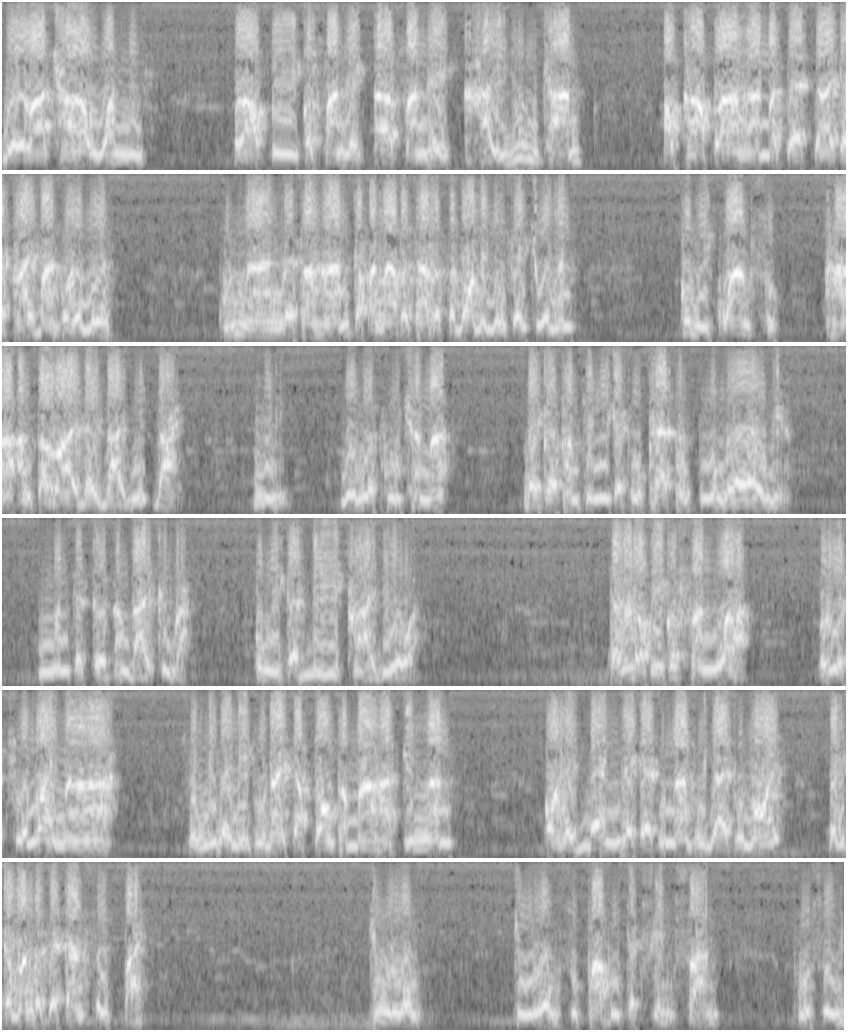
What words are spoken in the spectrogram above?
เวลาเช้าวันหนึ่งเราปีก็สั่งให้สั่งให้ไขยุ่งฉานเอาข้าวปลาอาหารมาแจกจ่ายแก่ไพร่บ้านพลเมืองขุนนางและทหารกับอนาประชารัษฎรในเมืองเสฉวนนั้น ก็มีความสุขหาอันตรายใดๆนี้ได้ นี่ในเมื่อผู้ชนะ ได้กระทำเช่นนี้แก่ผู้แพ้ทั้งปวงแล้วเนี่ย มันจะเกิดอันใดขึ้นบ้างก็มีแต่ดีถ่ายเดียวอะจากนั้นเราปีก็สั่งว่าเรียกสวนไร่นาซึ่งนี้ได้มีผู้นายจับจองทำมาหากินนั้น ก็ให้แบ่งให้แก่คุณนางผู้ใหญ่ผู้น้อย เป็นกำลังราชการสืบไปจูล่งจูล่งสุภาพบุรุษเสียงสารผู้ซึ่ง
